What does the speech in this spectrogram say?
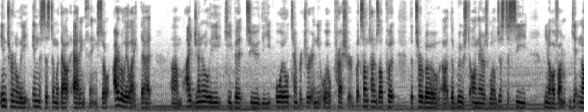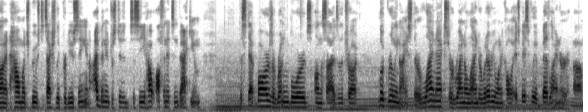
internally in the system without adding things. So I really like that. Um, I generally keep it to the oil temperature and the oil pressure, but sometimes I'll put the turbo, uh, the boost on there as well, just to see you know, if I'm getting on it, how much boost it's actually producing. And I've been interested to see how often it's in vacuum. The step bars or running boards on the sides of the truck look really nice. They're Line-X or Rhino lined or whatever you want to call it. It's basically a bed liner um,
